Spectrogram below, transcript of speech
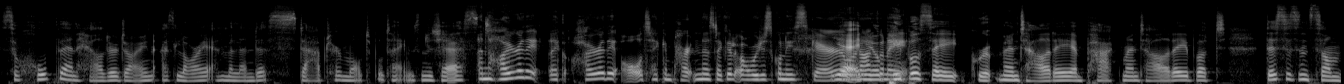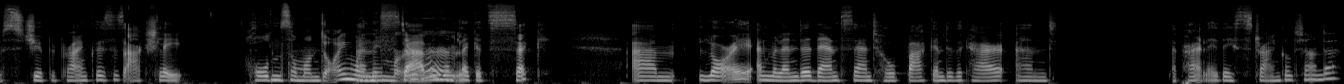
So Hope then held her down as Laurie and Melinda stabbed her multiple times in the chest. And how are they like? How are they all taking part in this? Like, oh, we're just going to scare. yeah, and not you know, gonna... people say group mentality and pack mentality, but this isn't some stupid prank. This is actually holding someone down while they murder stabbing them like it's sick. Um, Laurie and Melinda then sent Hope back into the car, and apparently they strangled Shanda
